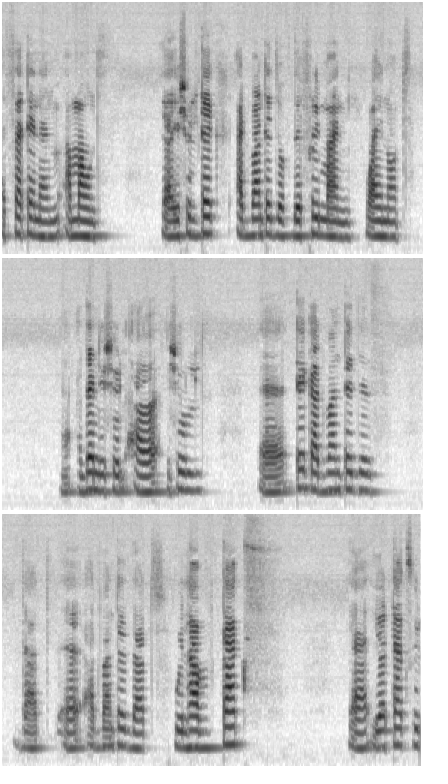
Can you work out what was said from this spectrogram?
a certain amount. Yeah, you should take advantage of the free money. Why not? Yeah, and then you should uh, you should uh, take advantages that uh, advantage that will have tax yeah your tax will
